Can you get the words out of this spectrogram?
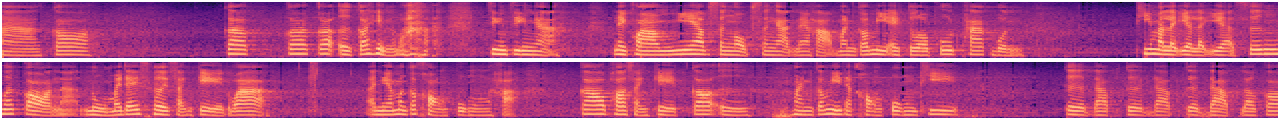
ณาก็ก็ก็ก็เออก็เห็นว่า จริงๆอะในความเงียบสงบสงัดเนี่ยค่ะ มันก็มีไอตัวพูดภาคบน ที่มันละเอียดละเอียด ซึ่งเมื่อก่อนน่ะ หนูไม่ได้เคยสังเกตว่า อันนี้มันก็ของปรุงค่ะ ก็พอสังเกตก็เออ มันก็มีแต่ของปรุงที่เกิดดับเกิดดับเกิดดับแล้วก็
